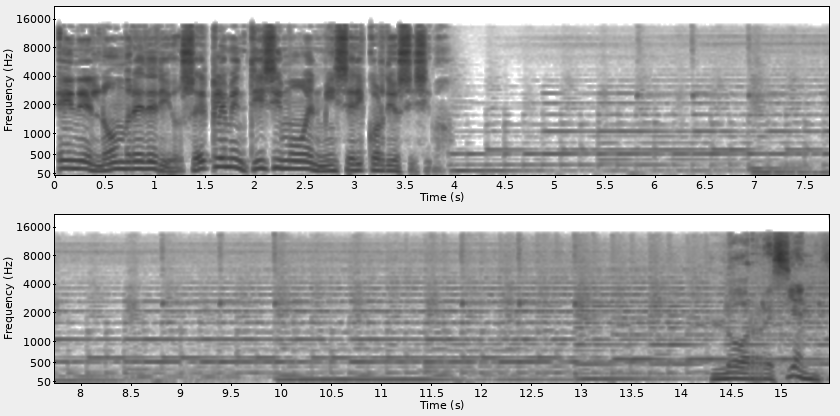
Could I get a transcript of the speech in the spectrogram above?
En el nombre de Dios, el clementísimo, el misericordiosísimo. Lo reciente.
